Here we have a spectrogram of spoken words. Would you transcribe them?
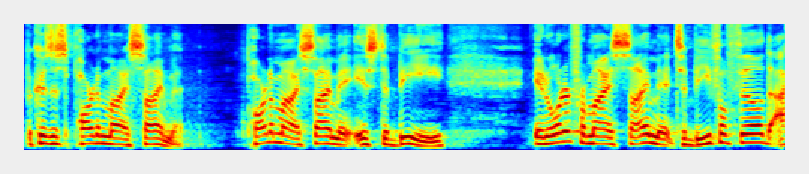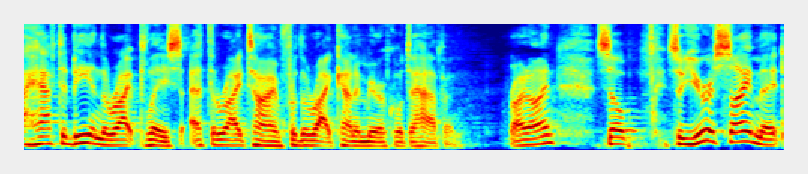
Because it's part of my assignment. Part of my assignment is to be, in order for my assignment to be fulfilled, I have to be in the right place at the right time for the right kind of miracle to happen. Right on? So, so your assignment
